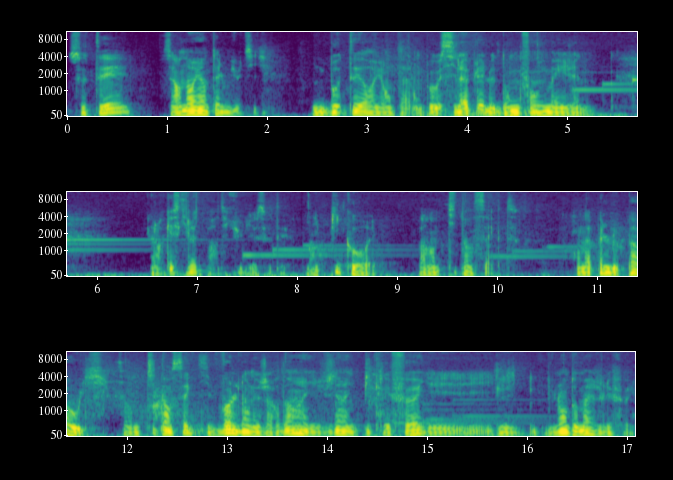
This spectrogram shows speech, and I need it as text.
Ce thé, c'est un Oriental Beauty, une beauté orientale. On peut aussi l'appeler le Dongfang Meijin. Alors, qu'est-ce qu'il a de particulier ce thé? Il est picoré par un petit insecte qu'on appelle le paoli. C'est un petit insecte qui vole dans les jardins, il vient, il pique les feuilles et il, endommage les feuilles.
